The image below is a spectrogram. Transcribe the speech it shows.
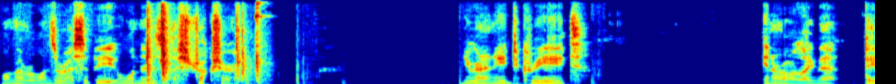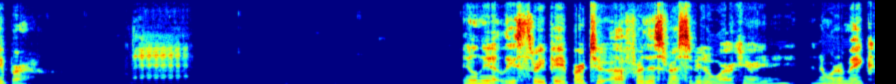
Well remember, one's a recipe, one is a structure. You're going to need to create in a row like that, paper. You'll need at least three paper to uh, for this recipe to work here. In order to make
